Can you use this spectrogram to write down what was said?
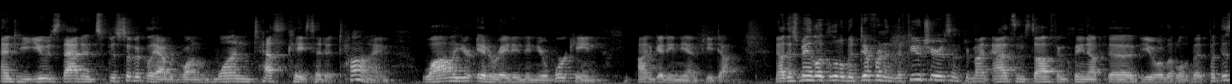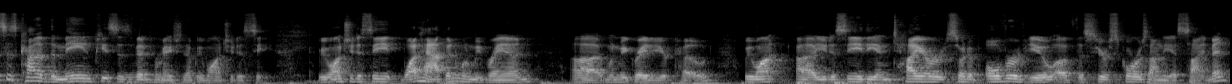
and to use that. And specifically, I would run one test case at a time while you're iterating and you're working on getting the MP done. Now this may look a little bit different in the future since we might add some stuff and clean up the view a little bit, but this is kind of the main pieces of information that we want you to see. We want you to see what happened when we ran, uh, when we graded your code. We want uh, you to see the entire sort of overview of the, your scores on the assignment,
